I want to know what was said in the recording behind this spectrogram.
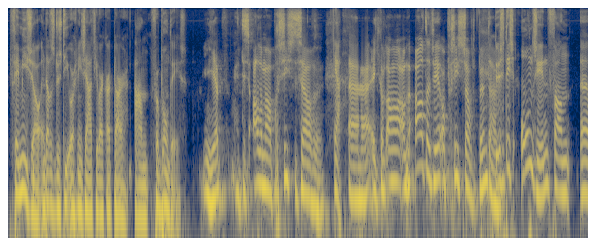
Femiso. En dat is dus die organisatie waar Qatar aan verbonden is. Yep, het is allemaal precies hetzelfde. Ja. Uh, je komt allemaal, altijd weer op precies hetzelfde punt uit. Dus het is onzin van uh,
